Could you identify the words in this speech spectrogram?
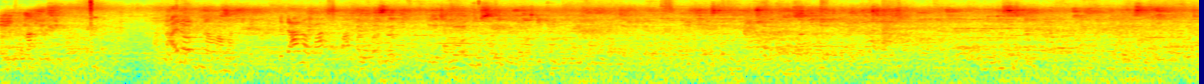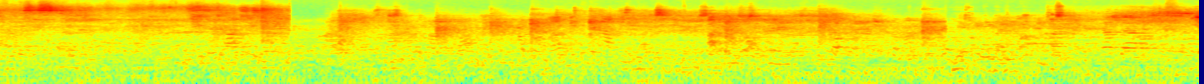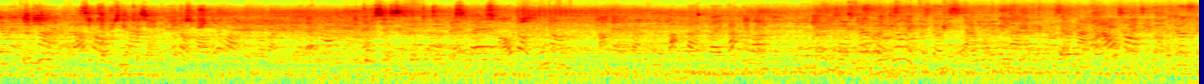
Mit einer Wasser. Si près jusqu'à présent et pas de son chef. Les policiers distribuent tout un passé de son Yeah.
